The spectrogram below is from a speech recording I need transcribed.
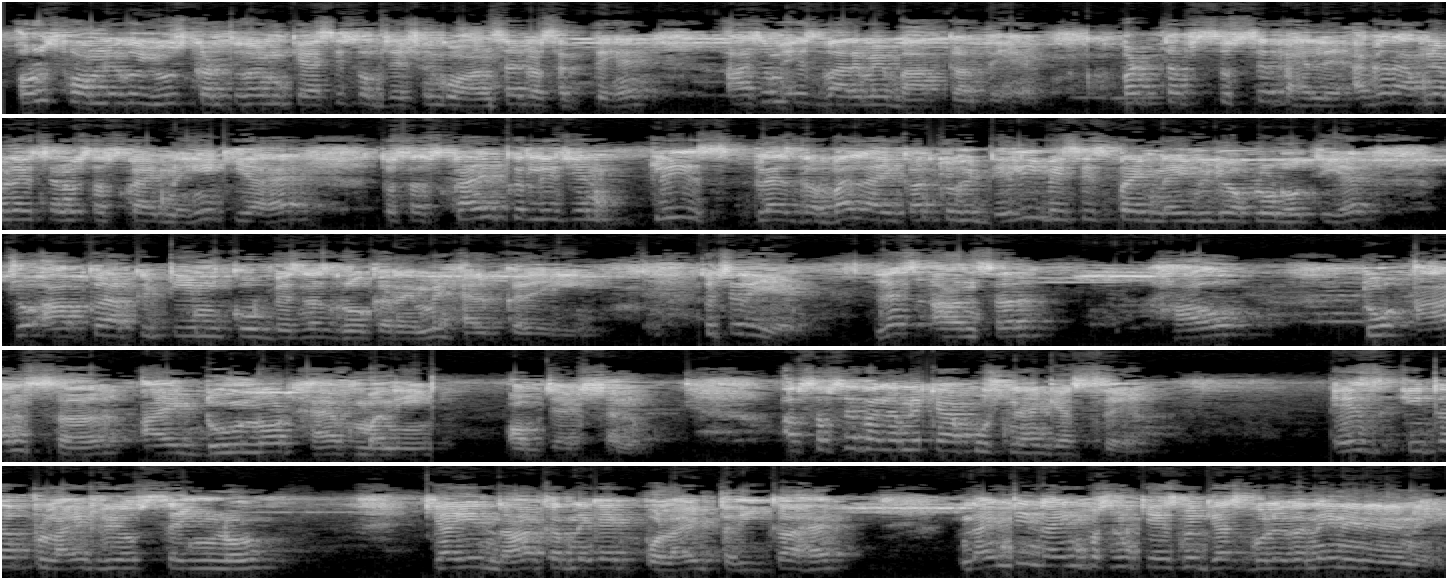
और उस फॉर्मूले को यूज़ करते हुए हम कैसे इस ऑब्जेक्शन को आंसर कर सकते हैं, आज हम इस बारे में बात करते हैं। बट तब उससे पहले, अगर आपने अपने चैनल को सब्सक्राइब नहीं किया है तो सब्सक्राइब कर लीजिए please press the bell icon क्योंकि डेली बेसिस पर एक नई वीडियो अपलोड होती है, जो आपको आपकी टीम को बिज़नेस ग्रो करने में हेल्प करेगी। तो चलिए let's answer how to answer I do not have money objection अब सबसे पहले हमने क्या पूछना है गेस्ट से? Is it a polite way of saying no क्या ये ना करने का एक पोलाइट तरीका है? 99% केस में गेस्ट बोलेगा, नहीं नहीं नहीं नहीं,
